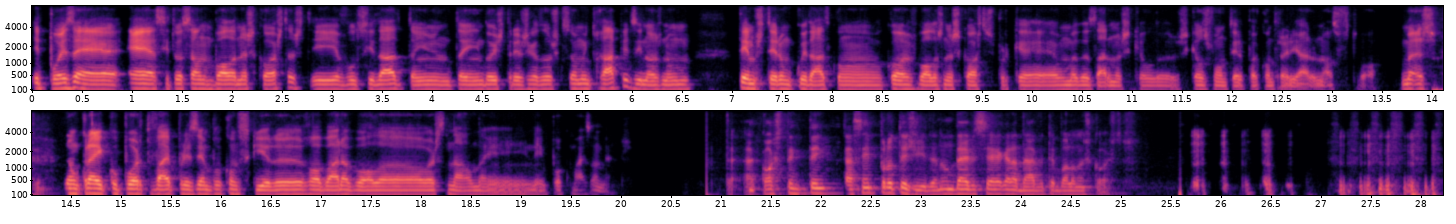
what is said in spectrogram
e depois é, é a situação de bola nas costas e a velocidade. Tem, tem dois, três jogadores que são muito rápidos e nós não temos de ter um cuidado com, com as bolas nas costas porque é uma das armas que eles, que eles vão ter para contrariar o nosso futebol mas não creio que o Porto vai, por exemplo, conseguir eh, roubar a bola ao Arsenal, nem, nem pouco mais ou menos. A costa tem, tem estar tá sempre protegida, não deve ser agradável ter bola nas costas.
